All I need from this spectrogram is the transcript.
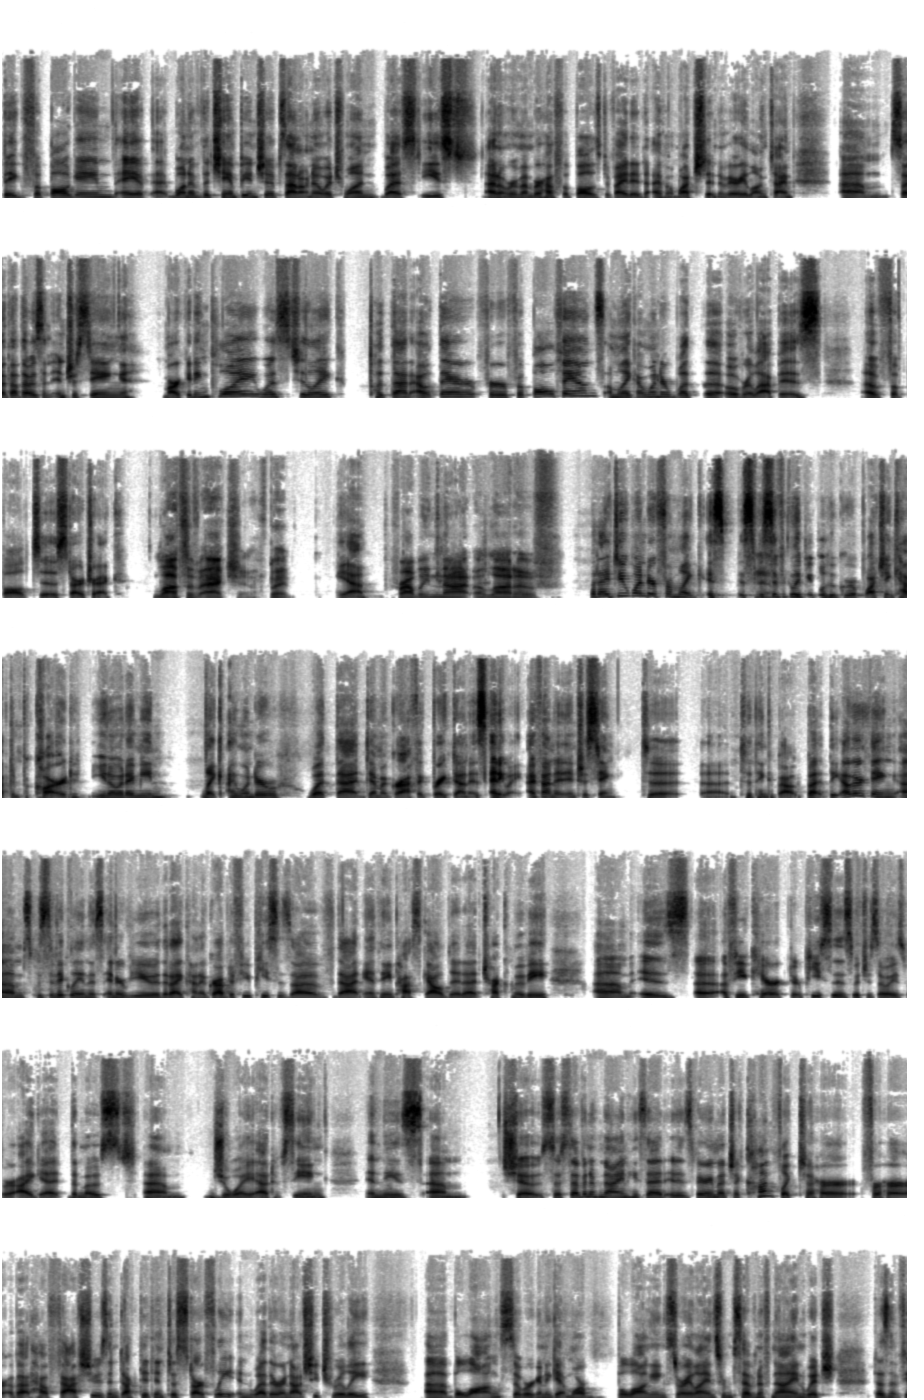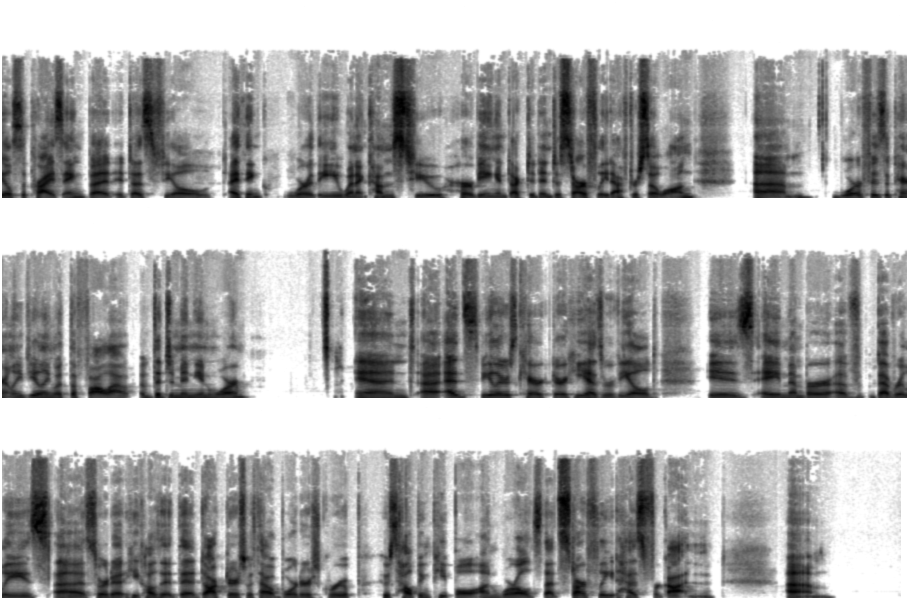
big football game at one of the championships. I don't know which one, West, East. I don't remember how football is divided. I haven't watched it in a very long time. Um, so I thought that was an interesting marketing ploy was to like put that out there for football fans. I'm like, I wonder what the overlap is of football to Star Trek lots of action, but yeah, probably not a lot of. But I do wonder from like specifically yeah. people who grew up watching Captain Picard. You know what I mean? Like, I wonder what that demographic breakdown is. Anyway, I found it interesting to uh, to think about. But the other thing, um, specifically in this interview, that I kind of grabbed a few pieces of that Anthony Pascale did at Trek Movie um, is a, a, few character pieces, which is always where I get the most um, joy out of seeing in these um, shows. So Seven of Nine, he said, it is very much a conflict to her for her about how fast she was inducted into Starfleet and whether or not she truly uh, belongs. So we're going to get more belonging storylines from Seven of Nine, which doesn't feel surprising, but it does feel, I think, worthy when it comes to her being inducted into Starfleet after so long. Um, Worf is apparently dealing with the fallout of the Dominion War. And uh, Ed Speleers' character, he has revealed, is a member of Beverly's uh, sort of, he calls it the Doctors Without Borders group, who's helping people on worlds that Starfleet has forgotten, um,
